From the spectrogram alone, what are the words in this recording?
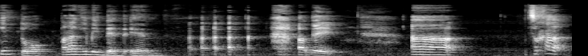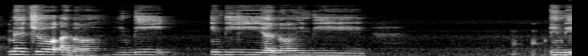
hinto, palagi may dead end. okay. Ah, saka medyo ano, hindi hindi ano, hindi hindi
